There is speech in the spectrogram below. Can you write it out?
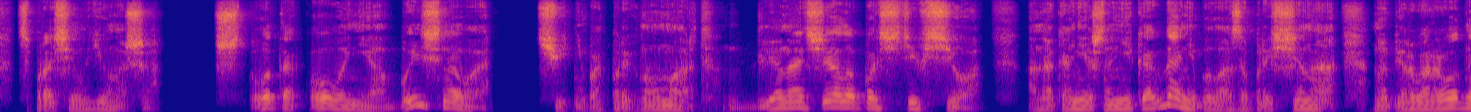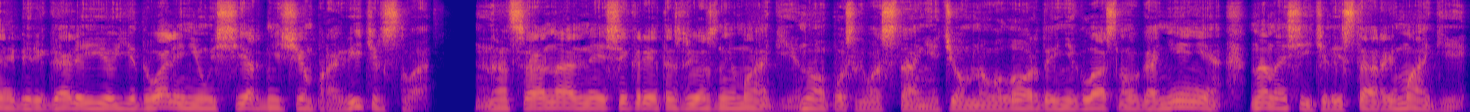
— спросил юноша. «Что такого необычного?» Чуть не подпрыгнул Март. Для начала почти все. Она, конечно, никогда не была запрещена, но первородные оберегали ее едва ли не усерднее, чем правительство. Национальные секреты звездной магии, ну а после восстания Темного Лорда и негласного гонения на носителей старой магии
